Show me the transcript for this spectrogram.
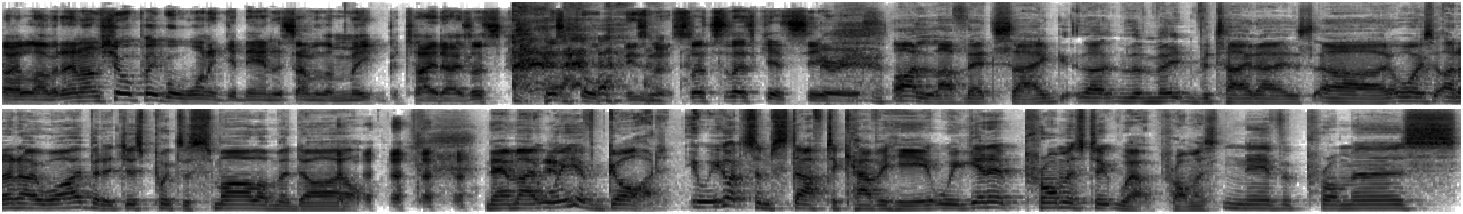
I love it. And I'm sure people want to get down to some of the meat and potatoes. Let's let's talk business. Let's let's get serious. I love that saying, the, the meat and potatoes. Uh, always I don't know why, but it just puts a smile on my dial. now, mate, we have got we got some stuff to cover here. We're gonna promise to well, promise, never promise.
